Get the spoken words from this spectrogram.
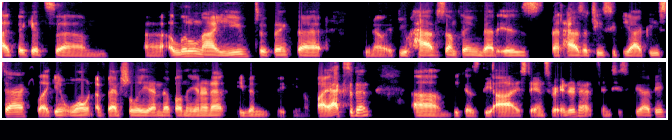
I think it's um, uh, a little naive to think that you know if you have something that is that has a TCP/IP stack, like it won't eventually end up on the internet, even you know, by accident, um, because the I stands for internet in TCP/IP.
